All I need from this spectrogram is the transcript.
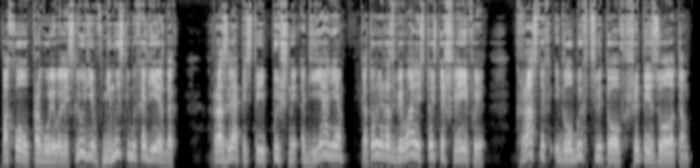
По холлу прогуливались люди в немыслимых одеждах, разляпистые пышные одеяния, которые разбивались точно шлейфы, красных и голубых цветов, шитые золотом.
